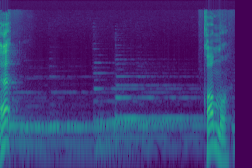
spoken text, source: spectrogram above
Hã? Como?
